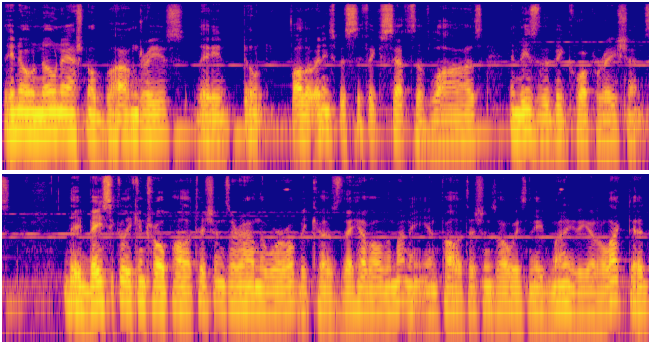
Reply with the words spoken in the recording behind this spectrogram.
they know no national boundaries. They don't follow any specific sets of laws, and these are the big corporations. They basically control politicians around the world because they have all the money, and politicians always need money to get elected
